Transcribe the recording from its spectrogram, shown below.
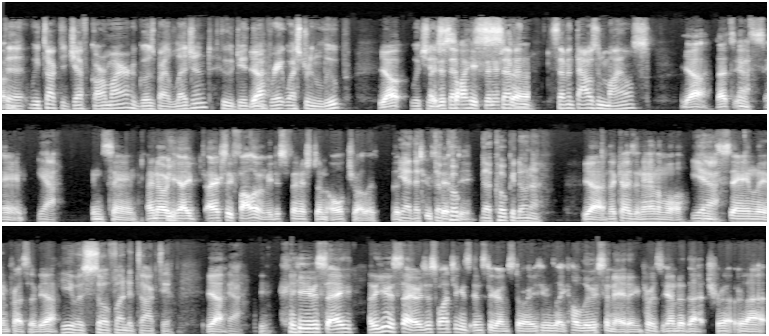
Um, to we talked to Jeff Garmire, who goes by Legend, who did the Great Western Loop, Yep. which I is just sev- saw he finished, seven uh, seven thousand miles. Yeah, that's Yeah. insane. Yeah, Insane. I know. He, I, I actually follow him. He just finished an ultra, the, the yeah, the the, Co- the Cocodona. yeah, that guy's an animal. Yeah. Insanely impressive. Yeah. He was so fun to talk to. Yeah. Yeah. He was saying, I think he was saying, I was just watching his Instagram stories. He was like hallucinating towards the end of that trip or that,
